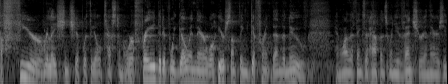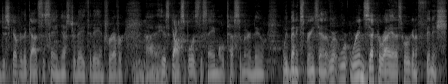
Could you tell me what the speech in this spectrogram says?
a fear relationship with the Old Testament. We're afraid that if we go in there, we'll hear something different than the new. And one of the things that happens when you venture in there is you discover that God's the same yesterday, today, and forever. Uh, his gospel is the same, Old Testament or New. We've been experiencing that. We're, we're in Zechariah. That's where we're going to finish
